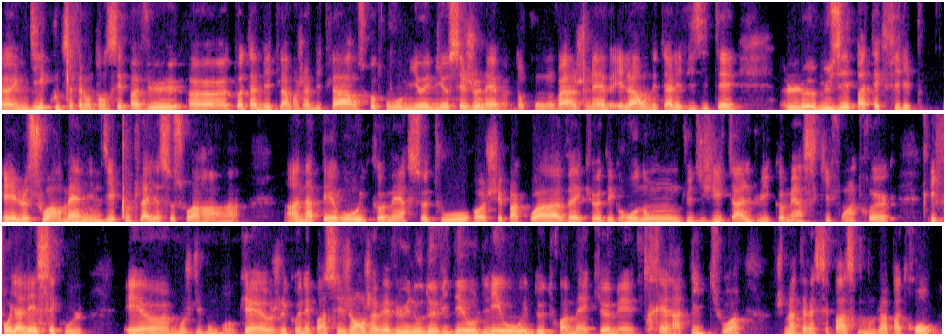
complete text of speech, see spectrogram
euh, il me dit, écoute, ça fait longtemps qu'on s'est pas vu. Euh, toi, tu habites là, moi j'habite là. On se retrouve au milieu et mieux, c'est Genève. Donc on va à Genève et là, on était allé visiter le musée Patek Philippe. Et le soir même, il me dit, écoute, là, il y a ce soir un, un apéro e-commerce tour, je sais pas quoi, avec des gros noms du digital, du e-commerce qui font un truc. Il faut y aller, c'est cool. Et euh, moi, je dis bon, ok, je les connais pas ces gens. J'avais vu une ou deux vidéos de Léo et deux trois mecs, mais très rapides, tu vois. Je m'intéressais pas à ce monde-là, pas trop.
